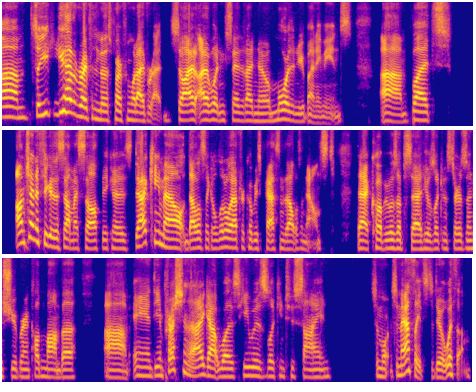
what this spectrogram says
Um, so you, you have it right for the most part from what I've read. So I, I wouldn't say that I know more than you by any means. Um, but I'm trying to figure this out myself because that came out. That was like a little after Kobe's passing. That was announced that Kobe was upset. He was looking to start his own shoe brand called Mamba. Um, and the impression that I got was he was looking to sign some more some athletes to do it with him.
